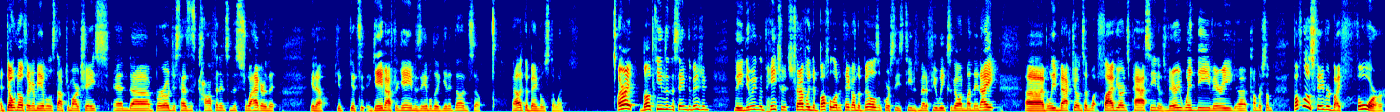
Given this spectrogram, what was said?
I don't know if they're going to be able to stop Ja'Marr Chase, and uh, Burrow just has this confidence and this swagger that you know get, gets it game after game is able to get it done. So yeah, I like the Bengals to win. All right, both teams in the same division. The New England Patriots traveling to Buffalo to take on the Bills. Of course, these teams met a few weeks ago on Monday night. Uh, I believe Mac Jones had what five yards passing. It was very windy, very uh, cumbersome. Buffalo's favored by four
